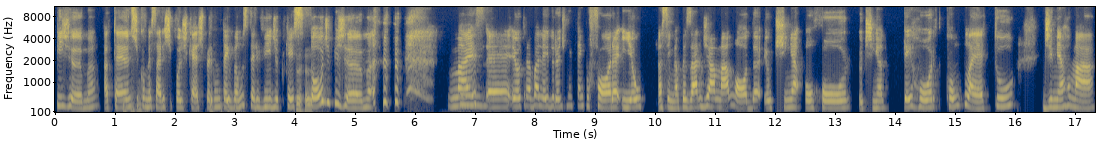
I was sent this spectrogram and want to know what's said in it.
pijama. Até antes de começar este podcast, perguntei: vamos ter vídeo? Porque estou de pijama. Mas hum. é, eu trabalhei durante muito tempo fora e eu, assim, apesar de amar moda, eu tinha horror, eu tinha terror completo de me arrumar.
